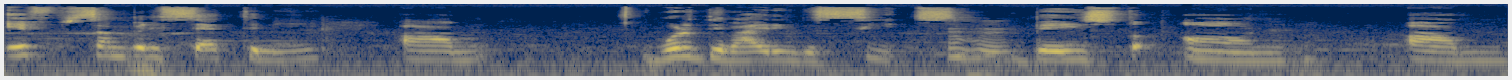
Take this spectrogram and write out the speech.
if somebody said to me, um, "We're dividing the seats Mm-hmm. based on um,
